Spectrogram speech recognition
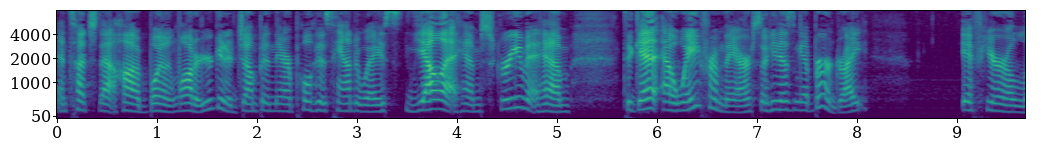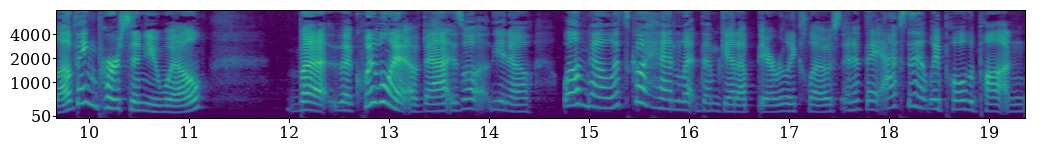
and touch that hot boiling water, you're going to jump in there, pull his hand away, yell at him, scream at him to get away from there so he doesn't get burned, right? If you're a loving person, you will. But the equivalent of that is, well, you know, well, no, let's go ahead and let them get up there really close. And if they accidentally pull the pot on,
